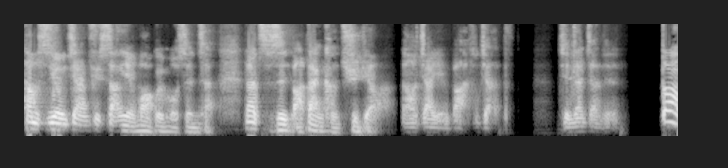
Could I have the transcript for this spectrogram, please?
他们是用这样去商业化规模生产，那只是把蛋壳去掉，然后加盐巴，是这样子。简单讲就是，但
